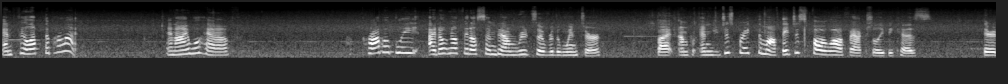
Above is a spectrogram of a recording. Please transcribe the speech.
and fill up the pot. And I will have probably, I don't know if it'll send down roots over the winter, but, um, and you just break them off. They just fall off actually because they're,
